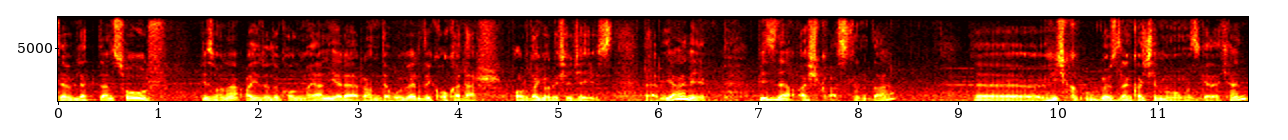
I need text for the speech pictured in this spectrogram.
devletten soğur. Biz ona ayrılık olmayan yere randevu verdik o kadar. Orada görüşeceğiz der. Yani bizde aşk aslında e, hiç gözden kaçırmamamız gereken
